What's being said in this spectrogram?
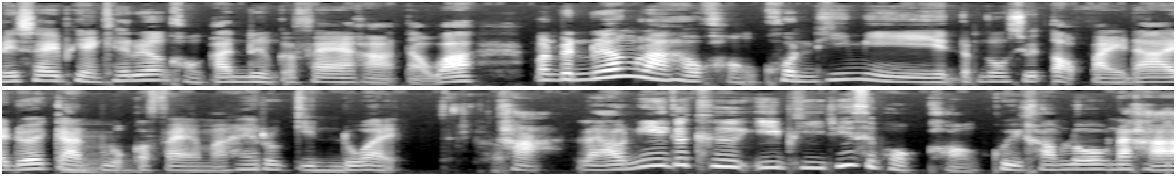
ไม่ใช่เพียงแค่เรื่องของการดื่มกาแฟค่ะ แต่ว่ามันเป็นเรื่องราวของคนที่มีดำรงชีวิตต่อไปได้ ด้วยการอืมปลูกกาแฟมาให้เรากินด้วย ครับค่ะ แล้วนี่ก็คือ EP ที่ 16 ของคุยข้ามโลกนะคะ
